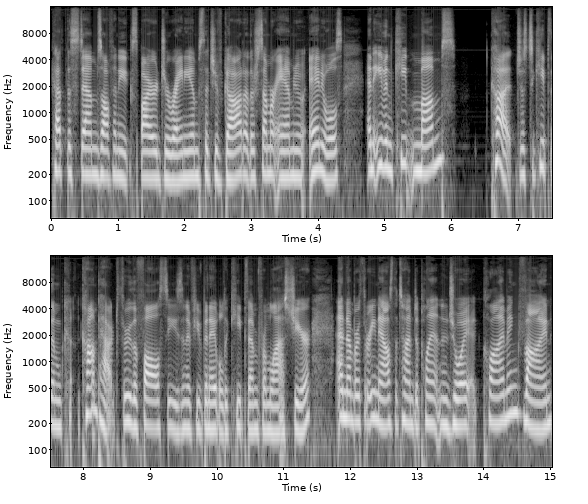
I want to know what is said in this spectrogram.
Cut the stems off any expired geraniums that you've got, other summer annu- annuals, and even keep mums cut just to keep them c- compact through the fall season if you've been able to keep them from last year. And number three, now's the time to plant and enjoy a climbing vine,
